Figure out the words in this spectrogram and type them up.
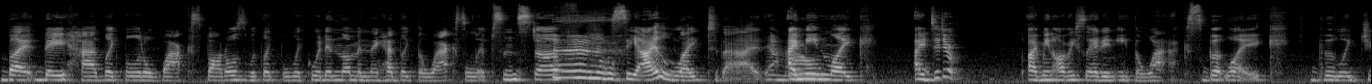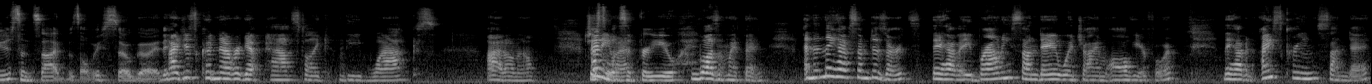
but they had like the little wax bottles with like the liquid in them, and they had like the wax lips and stuff. See, I liked that. I mean, like, I didn't. I mean, obviously, I didn't eat the wax, but like the like juice inside was always so good. I just could never get past like the wax. I don't know. Just anyway. wasn't for you. It wasn't my thing. And then they have some desserts. They have a brownie sundae, which I'm all here for. They have an ice cream sundae.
